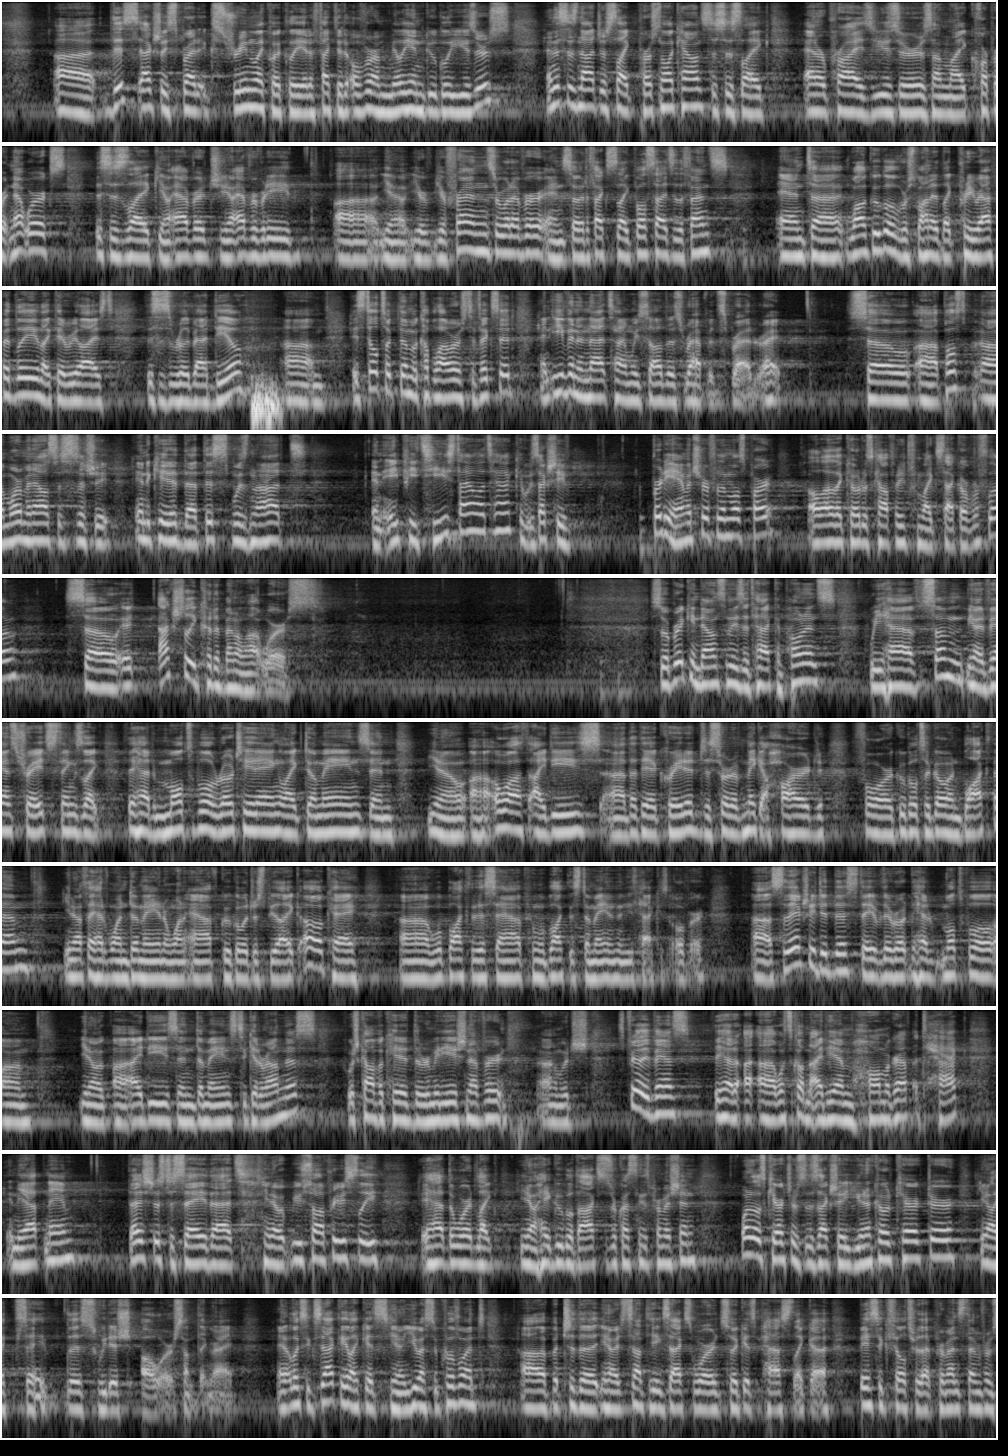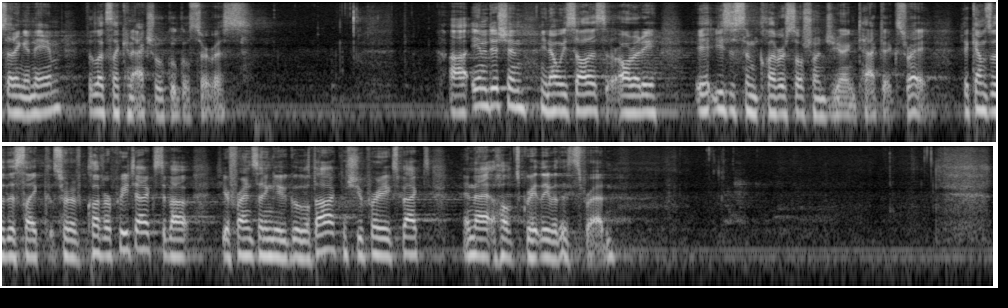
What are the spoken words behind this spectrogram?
Uh, this actually spread extremely quickly. It affected over a million Google users. And this is not just like personal accounts. This is like enterprise users on like corporate networks. This is like you know average, you know everybody, uh, you know your your friends or whatever. And so it affects like both sides of the fence. And uh, while Google responded like pretty rapidly, like they realized this is a really bad deal, um, it still took them a couple hours to fix it. And even in that time, we saw this rapid spread, right? So uh, post-mortem uh, analysis essentially indicated that this was not an APT-style attack. It was actually pretty amateur for the most part. A lot of the code was copied from like Stack Overflow. So it actually could have been a lot worse. So breaking down some of these attack components, we have some you know, advanced traits, things like they had multiple rotating like domains and you know, uh, OAuth IDs uh, that they had created to sort of make it hard for Google to go and block them. You know, if they had one domain or one app, Google would just be like, oh, okay, uh, we'll block this app and we'll block this domain and then the attack is over. Uh, so they actually did this. They, they, wrote, they had multiple um, you know, uh, IDs and domains to get around this, which complicated the remediation effort, um, which fairly advanced. They had uh, uh what's called an IDM homograph attack in the app name. That is just to say that, you know, you saw previously it had the word like, you know, hey, Google Docs is requesting this permission. One of those characters is actually a Unicode character, you know, like say the Swedish O or something, right? And it looks exactly like its, you know, US equivalent, uh, but to the, you know, it's not the exact word, so it gets past like a basic filter that prevents them from setting a name that looks like an actual Google service. Uh, in addition, you know, we saw this already, it uses some clever social engineering tactics, right? It comes with this like sort of clever pretext about your friend sending you a Google Doc, which you pretty expect, and that helps greatly with its spread.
